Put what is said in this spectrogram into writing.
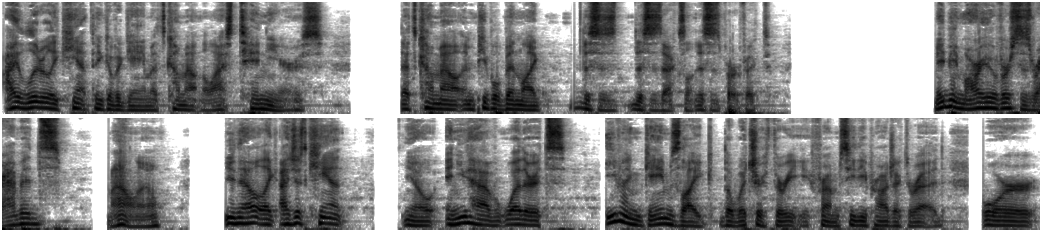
I literally can't think of a game that's come out in the last 10 years that's come out and people have been like this is this is excellent. This is perfect. Maybe Mario versus Rabbids? I don't know. You know, like I just can't, you know, and you have whether it's even games like The Witcher 3 from CD Projekt Red or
